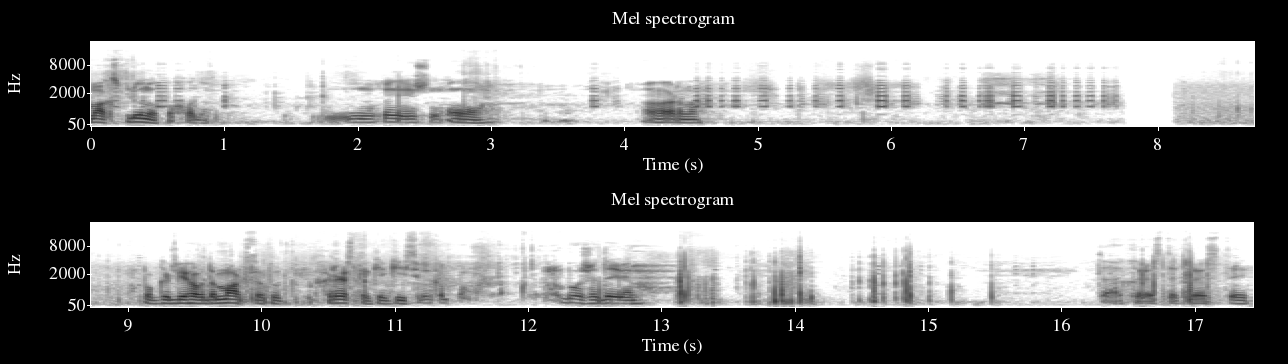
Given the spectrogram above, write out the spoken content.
Макс плюнув, походу. Ну, конечно. О, гарно. Поки бігав до Макса, тут хрестик якийсь викопав. Боже, де він? Так, хрестик, хрестик.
